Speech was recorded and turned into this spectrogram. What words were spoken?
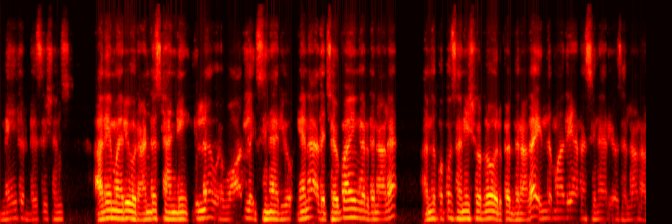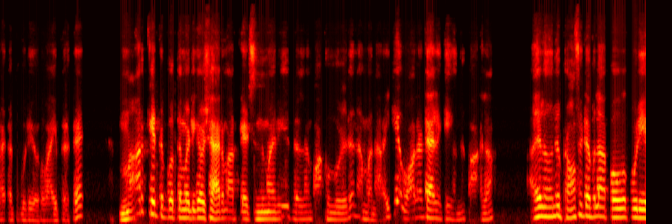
மேஜர் டெசிஷன்ஸ் அதே மாதிரி ஒரு அண்டர்ஸ்டாண்டிங் இல்ல ஒரு வார் லைக் சினாரியோ ஏன்னா அது செவ்வாய்ங்கிறதுனால அந்த பக்கம் சனீஸ்வரோ இருக்கிறதுனால இந்த மாதிரியான சினாரியோஸ் எல்லாம் நடக்கக்கூடிய ஒரு வாய்ப்பு இருக்கு. மார்க்கெட்டை பொறுத்த மட்டும் ஷேர் மார்க்கெட்ஸ் இந்த மாதிரி இதெல்லாம் பார்க்கும்பொழுது நம்ம நிறைய வாலட்டாலிட்டி வந்து பார்க்கலாம். அதுல வந்து ப்ராஃபிட்டபிளா போகக்கூடிய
